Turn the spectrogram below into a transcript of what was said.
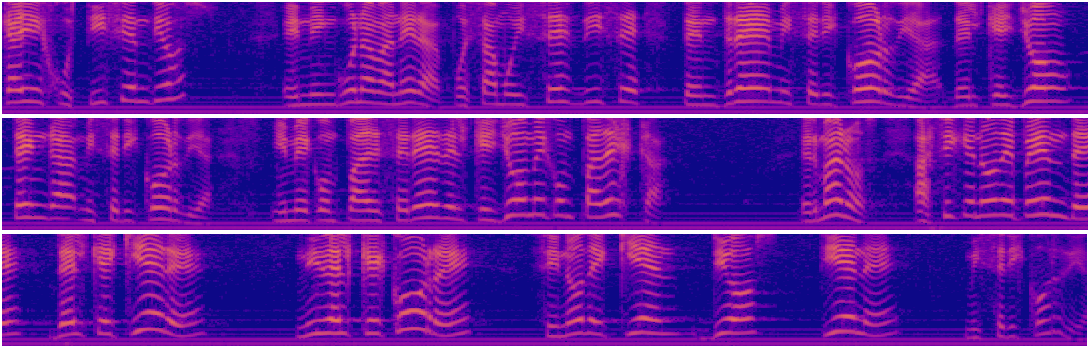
¿Que hay injusticia en Dios? En ninguna manera, pues a Moisés dice, tendré misericordia del que yo tenga misericordia y me compadeceré del que yo me compadezca. Hermanos, así que no depende del que quiere ni del que corre, sino de quien Dios tiene misericordia.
